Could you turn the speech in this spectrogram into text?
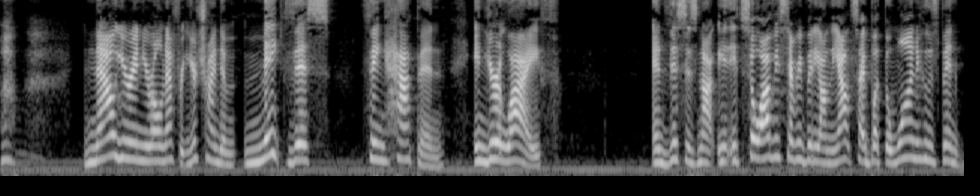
now you're in your own effort. You're trying to make this thing happen in your life and this is not it's so obvious to everybody on the outside but the one who's been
